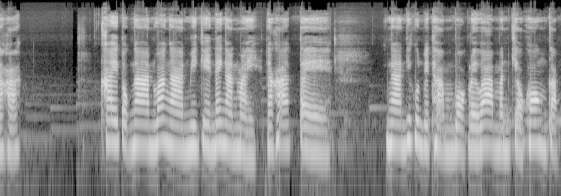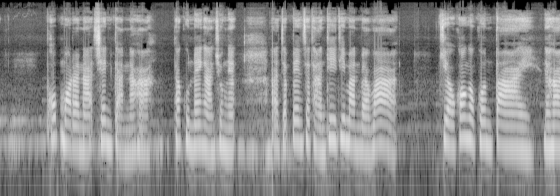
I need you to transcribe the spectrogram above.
นะคะ ใครตกงานว่างงานมีเกณฑ์ได้งานใหม่นะคะ แต่งานที่คุณไปทำบอกเลยว่ามันเกี่ยวข้องกับภพมรณะเช่นกันนะคะ ถ้าคุณได้งานช่วงเนี้ยอาจจะเป็นสถานที่ที่มันแบบว่า เกี่ยวข้องกับคนตายนะคะ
